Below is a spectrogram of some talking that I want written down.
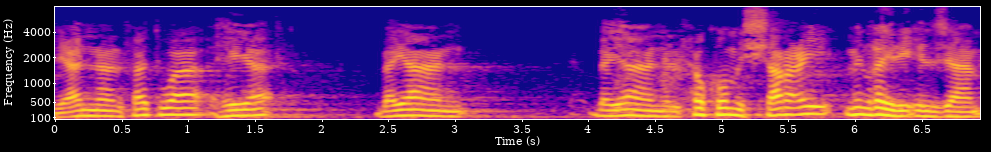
لأن الفتوى هي بيان بيان الحكم الشرعي من غير إلزام.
